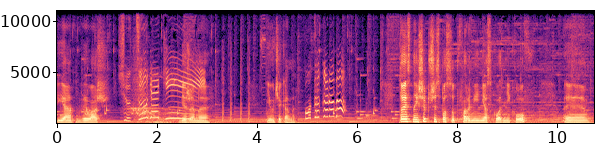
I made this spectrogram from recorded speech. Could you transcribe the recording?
Fia, wyłaś. Bierzemy i uciekamy. To jest najszybszy sposób farmienia składników. E,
